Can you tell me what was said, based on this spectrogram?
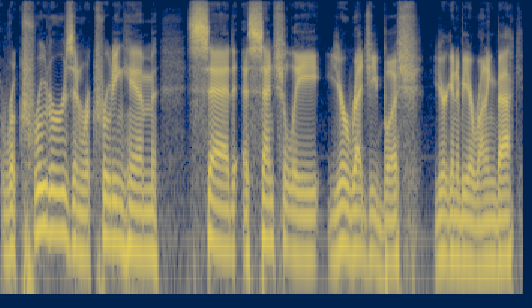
recruiters and recruiting him said essentially, "You're Reggie Bush. You're going to be a running back."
